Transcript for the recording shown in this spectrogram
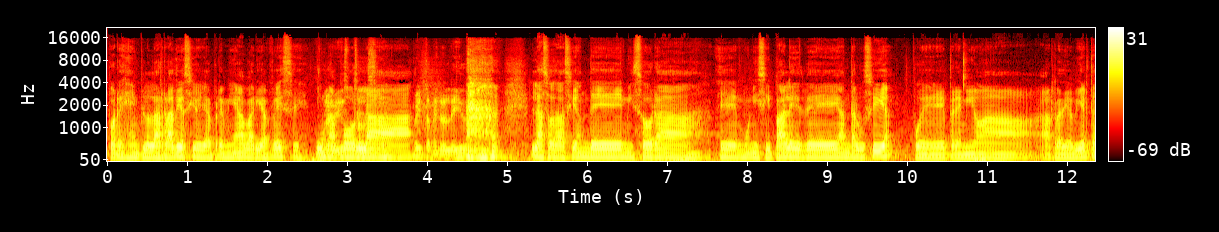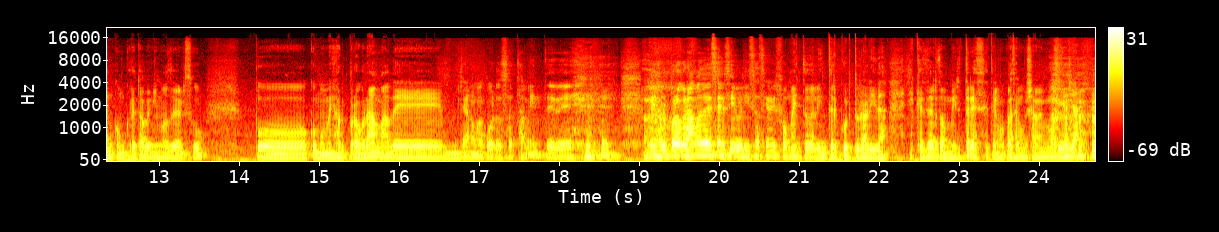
por ejemplo, la radio ha sido ya premiada varias veces, una por la, la Asociación de Emisoras eh, Municipales de Andalucía, pues premio a, Radio Abierta, en concreto a Venimos del Sur, como mejor programa de, ya no me acuerdo exactamente, de mejor programa de sensibilización y fomento de la interculturalidad. Es que es del 2013, tengo que hacer mucha memoria ya.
